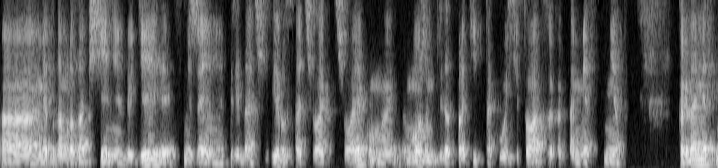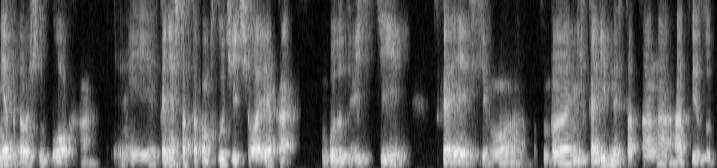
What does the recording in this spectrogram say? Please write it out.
методом разобщения людей, снижения передачи вируса от человека к человеку, мы можем предотвратить такую ситуацию, когда мест нет. Когда мест нет, это очень плохо. И, конечно, в таком случае человека будут вести, скорее всего, в, не в ковидный стационар, а отвезут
